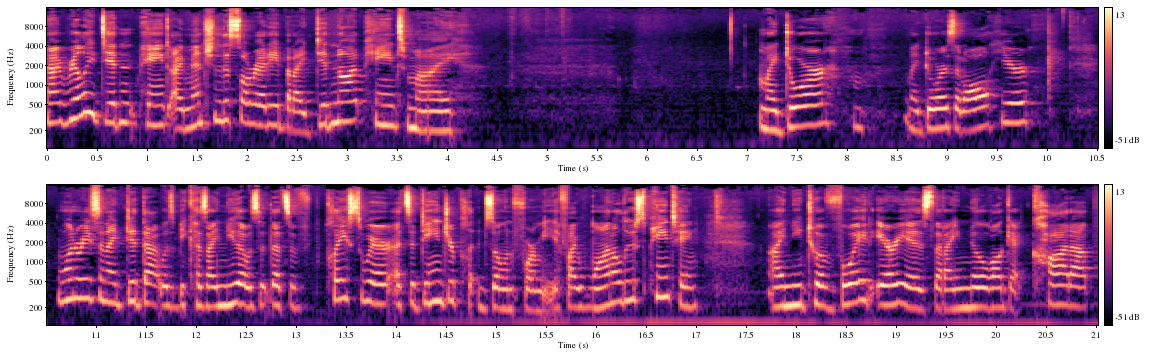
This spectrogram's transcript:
Now I really didn't paint, I mentioned this already, but I did not paint my my door, my doors at all here. One reason I did that was because I knew that was that's a place where it's a danger zone for me. If I want a loose painting, I need to avoid areas that I know I'll get caught up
